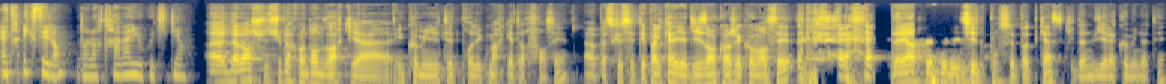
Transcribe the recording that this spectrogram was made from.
être excellents dans leur travail au quotidien euh, D'abord, je suis super content de voir qu'il y a une communauté de product marketeurs français, euh, parce que c'était pas le cas il y a 10 ans quand j'ai commencé. D'ailleurs, je te félicite pour ce podcast qui donne vie à la communauté.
